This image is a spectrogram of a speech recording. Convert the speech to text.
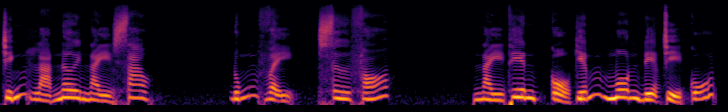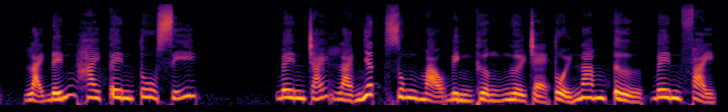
Chính là nơi này sao? Đúng vậy, sư phó. Này thiên cổ kiếm môn địa chỉ cũ, lại đến hai tên tu sĩ. Bên trái là nhất dung mạo bình thường người trẻ tuổi nam tử, bên phải.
